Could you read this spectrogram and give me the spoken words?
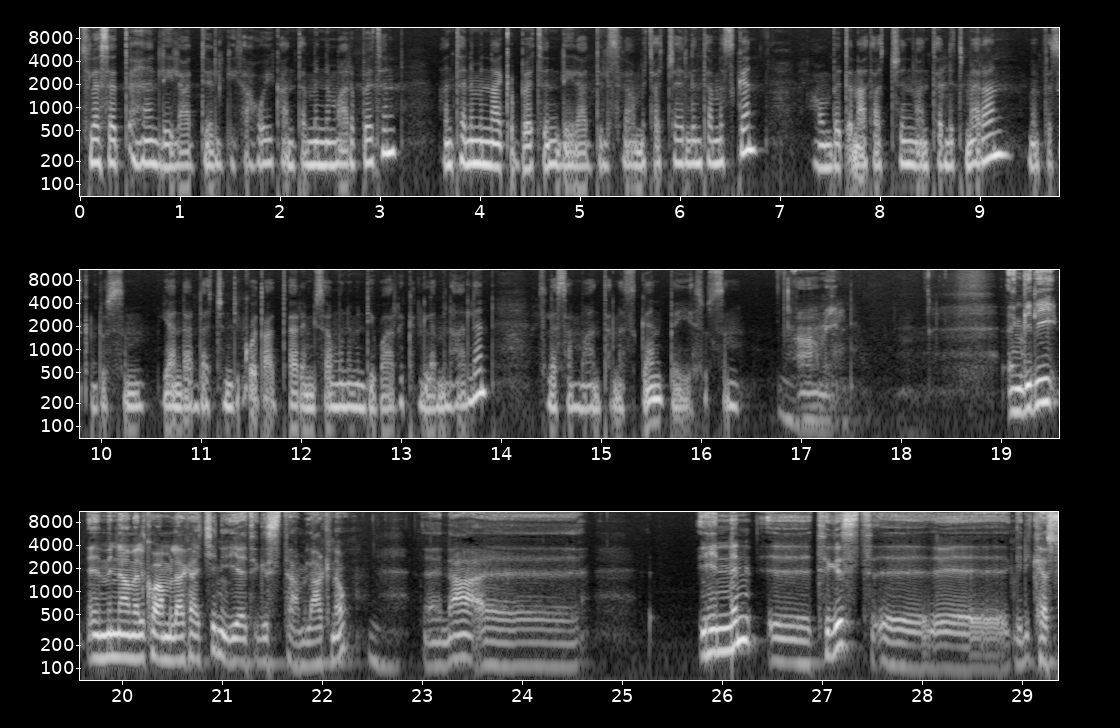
ስለሰጠህን ሌላ እድል ጌታ ሆይ ከአንተ የምንማርበትን አንተን የምናቅበትን ሌላ እድል ስላመቻቸህልን ተመስገን። አሁን በጥናታችን አንተ እንድትመራን መንፈስ ቅዱስም እያንዳንዳችን እንዲቆጣጠር የሚሰሙንም እንዲባርክ እንለምንሃለን ስለሰማን ተመስገን በኢየሱስ ስም አሜን። እንግዲህ የምናመልከው አምላካችን የትዕግስት አምላክ ነው እና ይህንን ትዕግስት እንግዲህ ከሱ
